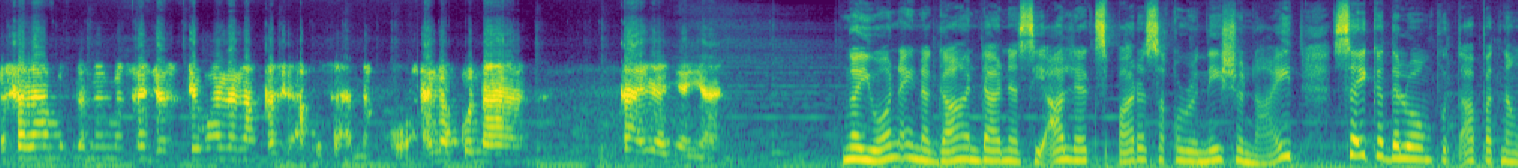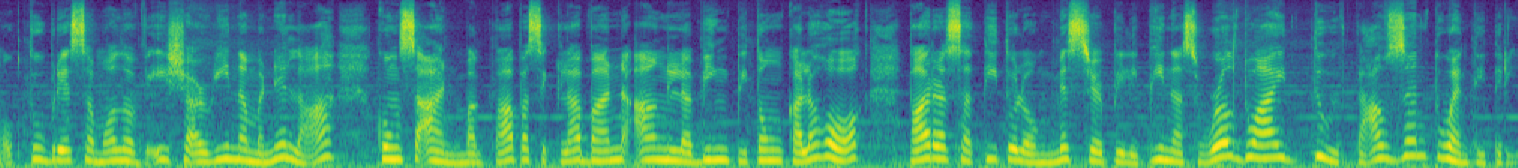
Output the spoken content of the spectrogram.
Pasalamat na naman sa Diyos. Tiwala lang kasi ako sa anak ko. Alam ko na kaya niya yan. Ngayon ay naghahanda na si Alex para sa Coronation Night sa ika-24 ng Oktubre sa Mall of Asia Arena, Manila kung saan magpapasiklaban ang labing pitong kalahok para sa titulong Mr. Pilipinas Worldwide 2023.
